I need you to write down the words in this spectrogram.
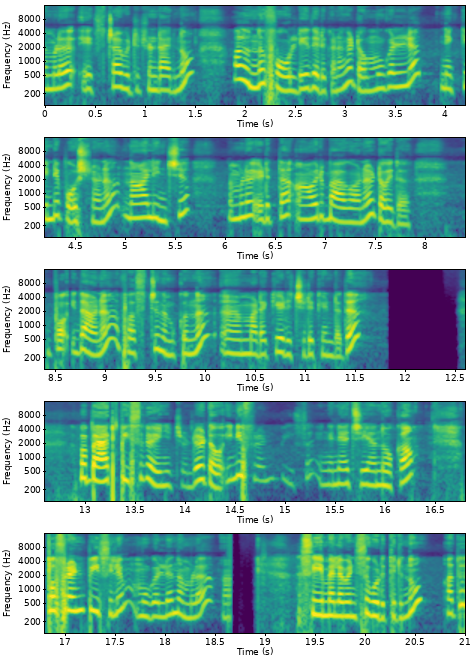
നമ്മൾ എക്സ്ട്രാ വിട്ടിട്ടുണ്ടായിരുന്നു. അതൊന്ന് ഫോൾഡ് ചെയ്തെടുക്കണം കേട്ടോ. മുകളിൽ നെക്കിന്റെ പോർഷനാണ് നാലിഞ്ച് നമ്മൾ എടുത്ത ആ ഒരു ഭാഗമാണ് കേട്ടോ ഇത്. അപ്പോൾ ഇതാണ് ഫസ്റ്റ് നമുക്കൊന്ന് മടക്കി അടിച്ചെടുക്കേണ്ടത്. അപ്പോൾ ബാക്ക് പീസ് കഴിഞ്ഞിട്ടുണ്ട് കേട്ടോ. ഇനി ഫ്രണ്ട് പീസ് എങ്ങനെയാണ് ചെയ്യാൻ നോക്കാം. അപ്പോൾ ഫ്രണ്ട് പീസിലും മുകളിൽ നമ്മൾ സീം എലവൻസ് കൊടുത്തിരുന്നു. അത്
